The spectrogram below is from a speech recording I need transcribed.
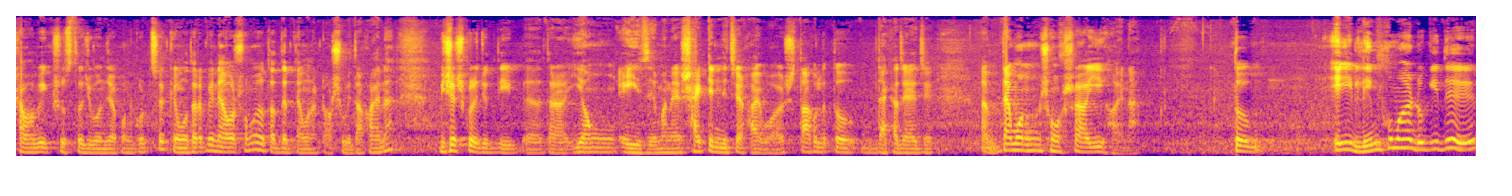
স্বাভাবিক সুস্থ জীবনযাপন করছে। কেমোথেরাপি নেওয়ার সময়ও তাদের তেমন একটা অসুবিধা হয় না। বিশেষ করে যদি তারা ইয়ং এইজে মানে ষাটের নিচে হয় বয়স, তাহলে তো দেখা যায় যে তেমন সমস্যাই হয় না। তো এই লিম্ফোমা রোগীদের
